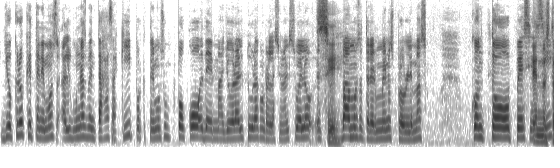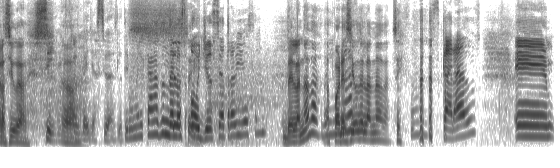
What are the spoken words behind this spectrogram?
yo creo que tenemos algunas ventajas aquí porque tenemos un poco de mayor altura con relación al suelo. Sí. Vamos a tener menos problemas con topes y En así. nuestras ciudades. Sí, Ah, nuestras bellas ciudades latinoamericanas donde los Sí. hoyos se atraviesan, De la nada, ¿De la apareció nada? de la nada, sí. son descarados. Eh,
